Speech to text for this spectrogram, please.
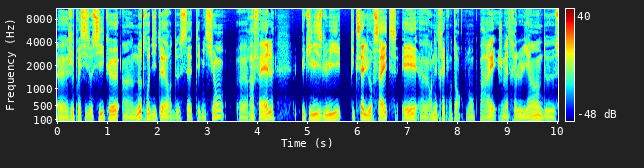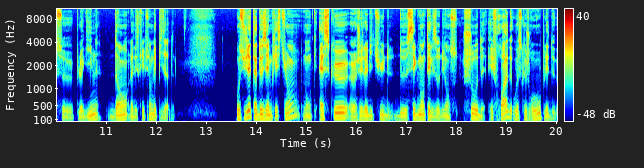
Euh, je précise aussi qu'un autre auditeur de cette émission, Raphaël, utilise lui Pixel Your Site et euh, on est très content. Donc pareil, je mettrai le lien de ce plugin dans la description de l'épisode. Au sujet de ta deuxième question, donc est-ce que euh, j'ai l'habitude de segmenter les audiences chaudes et froides ou est-ce que je regroupe les deux?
